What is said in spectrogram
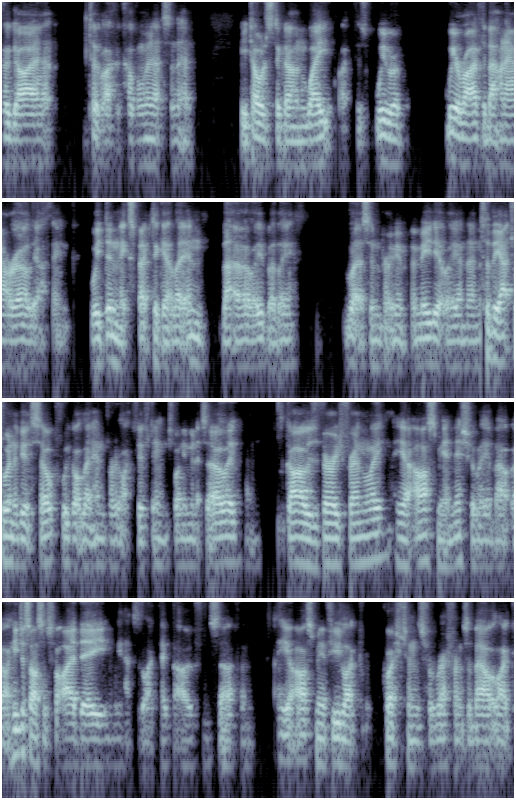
with a guy. It took like a couple minutes, and then he told us to go and wait because we were we arrived about an hour early. I think we didn't expect to get let in that early, but they let us in pretty immediately. And then to the actual interview itself, we got let in for like 15, 20 minutes early. And the guy was very friendly. He asked me initially about, like, he just asked us for ID and we had to like take the oath and stuff. And he asked me a few like questions for reference about like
